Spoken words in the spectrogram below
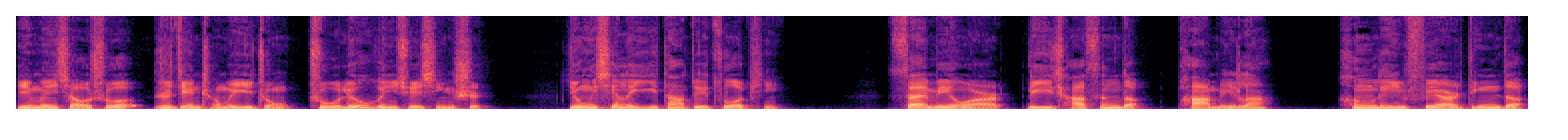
英文小说日渐成为一种主流文学形式，涌现了一大堆作品：塞缪尔·理查森的《帕梅拉》，亨利·菲尔丁的《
